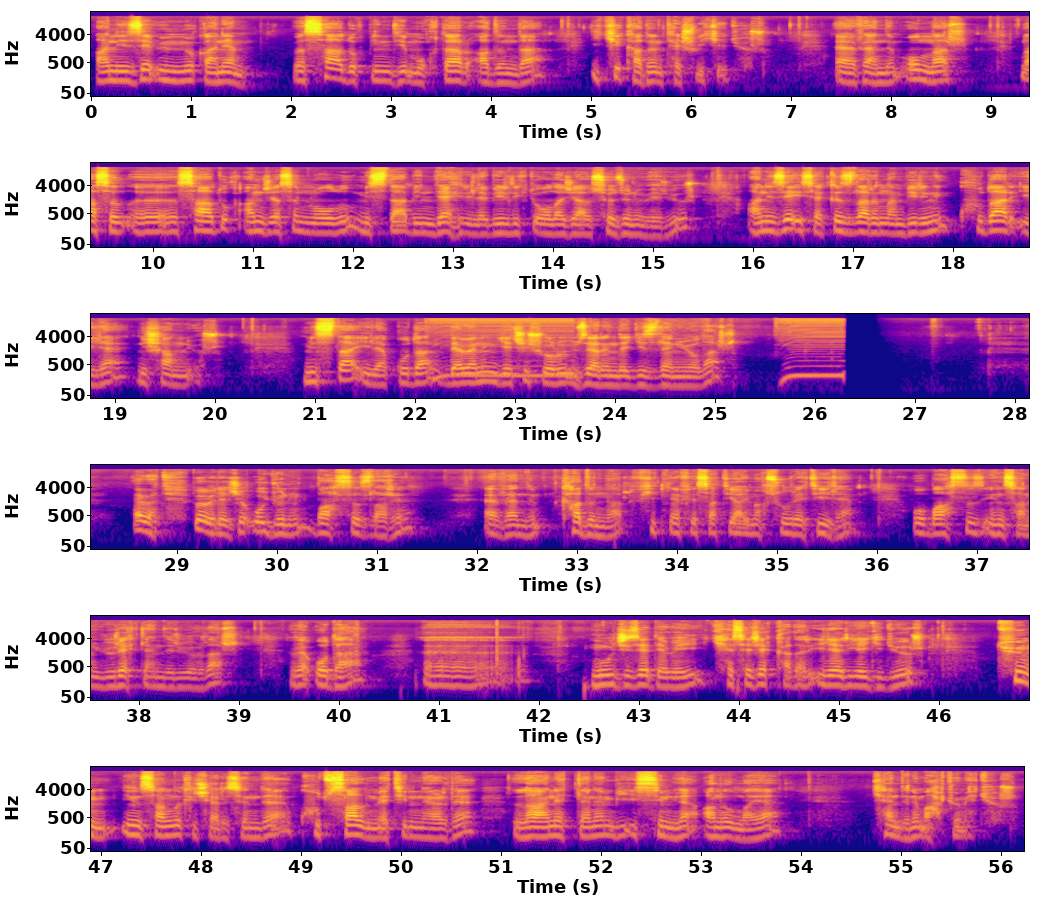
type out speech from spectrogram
Anize Ümmü Ganem ve Saduk binti Muhtar adında iki kadın teşvik ediyor. Efendim onlar nasıl e, Saduk amcasının oğlu Misda bin Dehr ile birlikte olacağı sözünü veriyor. Anize ise kızlarından birini Kudar ile nişanlıyor. Mista ile Kudar devenin geçiş yolu üzerinde gizleniyorlar. Evet, böylece o günün bahtsızları, efendim kadınlar fitne fesat yaymak suretiyle o bahtsız insanı yüreklendiriyorlar ve o da e, mucize deveyi kesecek kadar ileriye gidiyor. Tüm insanlık içerisinde kutsal metinlerde lanetlenen bir isimle anılmaya kendini mahkum ediyor.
